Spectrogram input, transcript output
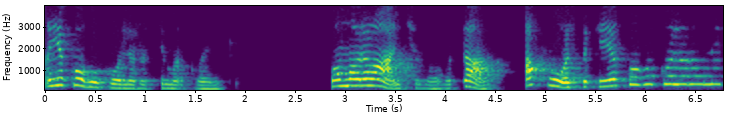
А якого кольору ці морквинки? Помаранчевого, так. А хвостики якого кольору у них?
